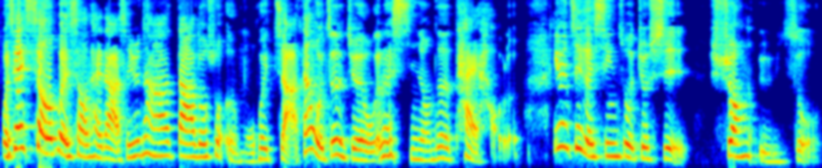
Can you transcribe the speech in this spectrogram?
我现在笑都不能笑太大声，因为他大家都说耳膜会炸，但我真的觉得我那形容真的太好了，因为这个星座就是双鱼座。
